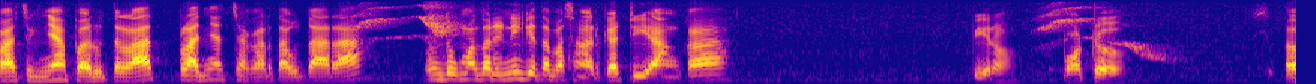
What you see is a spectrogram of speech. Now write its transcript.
Pajaknya baru telat platnya Jakarta Utara. Untuk motor ini kita pasang harga di angka piro? Podo e,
